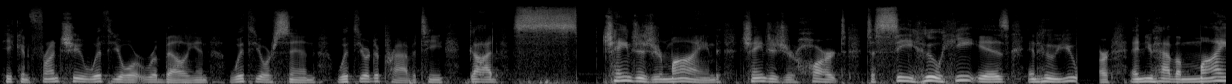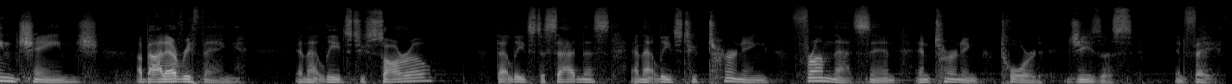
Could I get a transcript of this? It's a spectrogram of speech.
He confronts you with your rebellion, with your sin, with your depravity. God changes your mind, changes your heart to see who He is and who you are, and you have a mind change about everything. And that leads to sorrow, that leads to sadness, and that leads to turning from that sin and turning toward Jesus in faith.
